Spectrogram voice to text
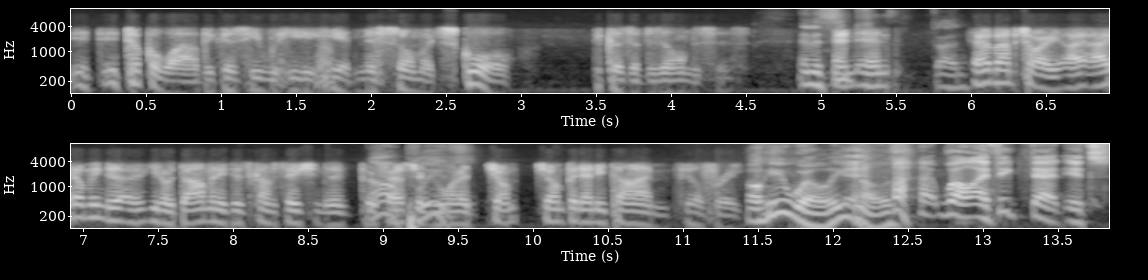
it, it took a while because he he he had missed so much school because of his illnesses. And it's and, and I'm I'm sorry, I, I don't mean to you know dominate this conversation. The No, professor, if you want to jump jump at any time, feel free. Oh, he will. He knows. well, I think that it's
